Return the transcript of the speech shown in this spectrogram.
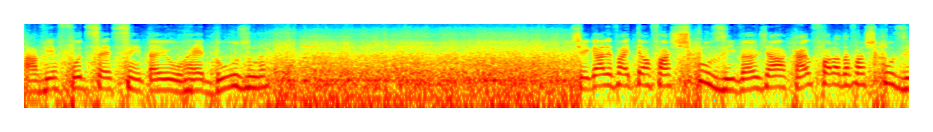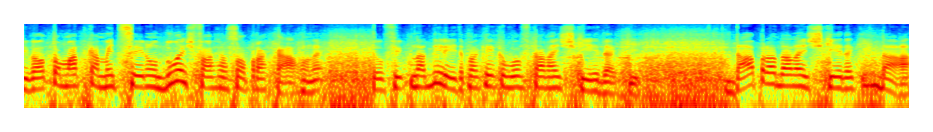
a via for de 60 eu reduzo, né? Chegar ele vai ter uma faixa exclusiva, eu já caio fora da faixa exclusiva, automaticamente serão duas faixas só para carro, né? Então eu fico na direita, para que, que eu vou ficar na esquerda aqui? Dá para andar na esquerda aqui? Dá.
